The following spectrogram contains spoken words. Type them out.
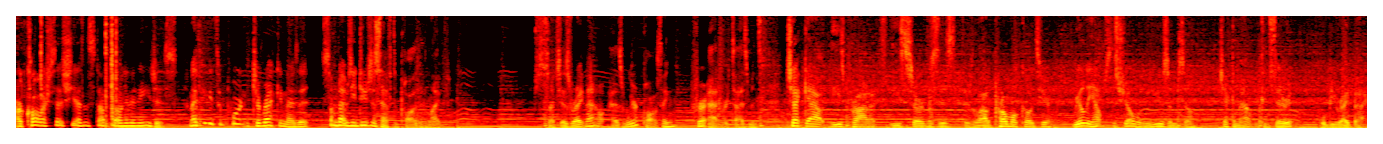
Our caller says she hasn't stopped talking in ages. And I think it's important to recognize that sometimes you do just have to pause in life. Such as right now, as we're pausing for advertisements. Check out these products, these services. There's a lot of promo codes here. Really helps the show when you use them, so check them out and consider it. We'll be right back.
